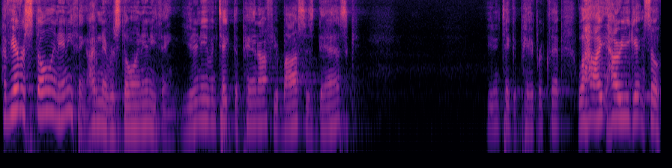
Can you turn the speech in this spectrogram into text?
Have you ever stolen anything? I've never stolen anything. You didn't even take the pen off your boss's desk. You didn't take a paper clip. Well, how, how are you getting so,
